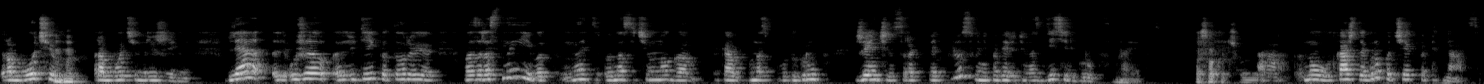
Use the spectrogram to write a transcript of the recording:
рабочем, рабочем режиме. Для уже людей, которые возрастные, вот, знаете, у нас очень много, такая, у нас вот групп женщин 45+, вы не поверите, у нас 10 групп в проекте. А сколько человек? А, ну, каждая группа человек по 15,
